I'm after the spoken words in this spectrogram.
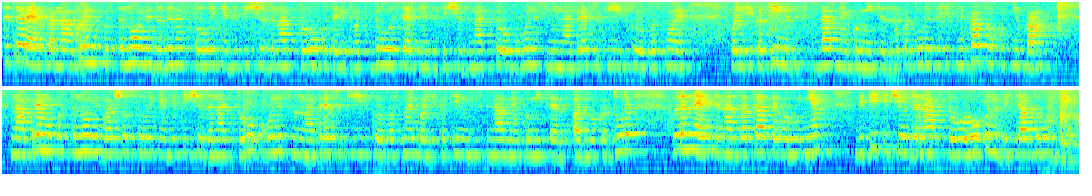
Титаренка на окремі постанови від 11 липня 2011 року та від 22 серпня 2011 року винесені на адресу Київської обласної кваліфікаційно-дисциплінарної комісії адвокатури захисника Плахотнюка на окрему постанову 26 липня 2011 року винесено на адресу Київської обласної кваліфікаційно-дисциплінарної комісії адвокатури перенести на 20 грудня 2011 року на 10 годину.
